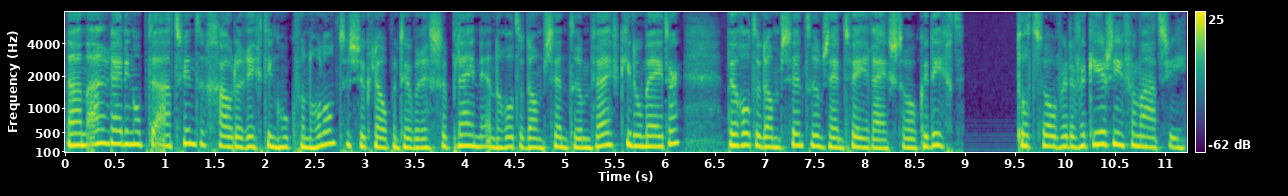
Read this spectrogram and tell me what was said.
Na een aanrijding op de A20 Gouden richting Hoek van Holland... tussen knooppunt Terbrechtseplein en Rotterdam Centrum 5 kilometer. Bij Rotterdam Centrum zijn twee rijstroken dicht. Tot zover de verkeersinformatie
